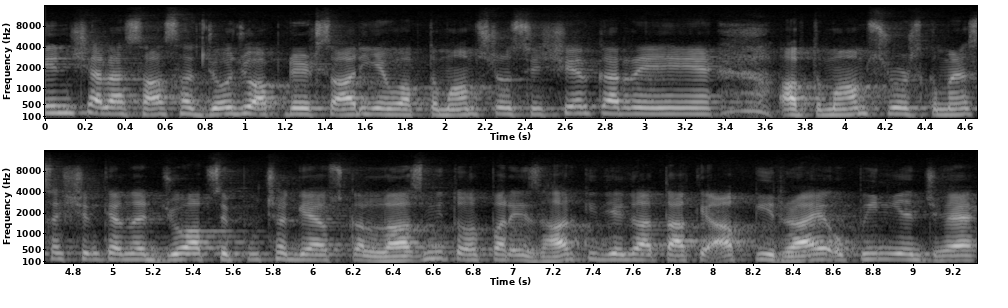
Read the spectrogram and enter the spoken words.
इन साथ साथ जो जो अपडेट्स आ रही हैं, वो आप तमाम स्टूडेंट्स से शेयर कर रहे हैं। आप तमाम स्टूडेंट्स कमेंट सेक्शन के अंदर जो आपसे पूछा गया उसका लाजमी तौर पर इजहार कीजिएगा ताकि आपकी राय ओपिनियन जो है,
